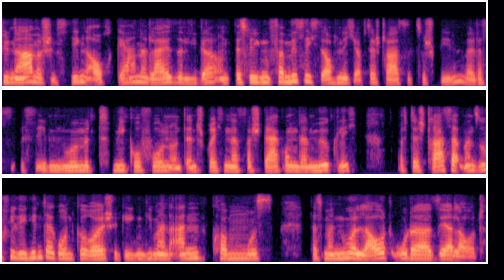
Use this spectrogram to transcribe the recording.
dynamisch. Ich singe auch gerne leise Lieder und deswegen vermisse ich es auch nicht, auf der Straße zu spielen, weil das ist eben nur mit Mikrofon und entsprechender Verstärkung dann möglich. Auf der Straße hat man so viele Hintergrundgeräusche, gegen die man ankommen muss, dass man nur laut oder sehr laut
